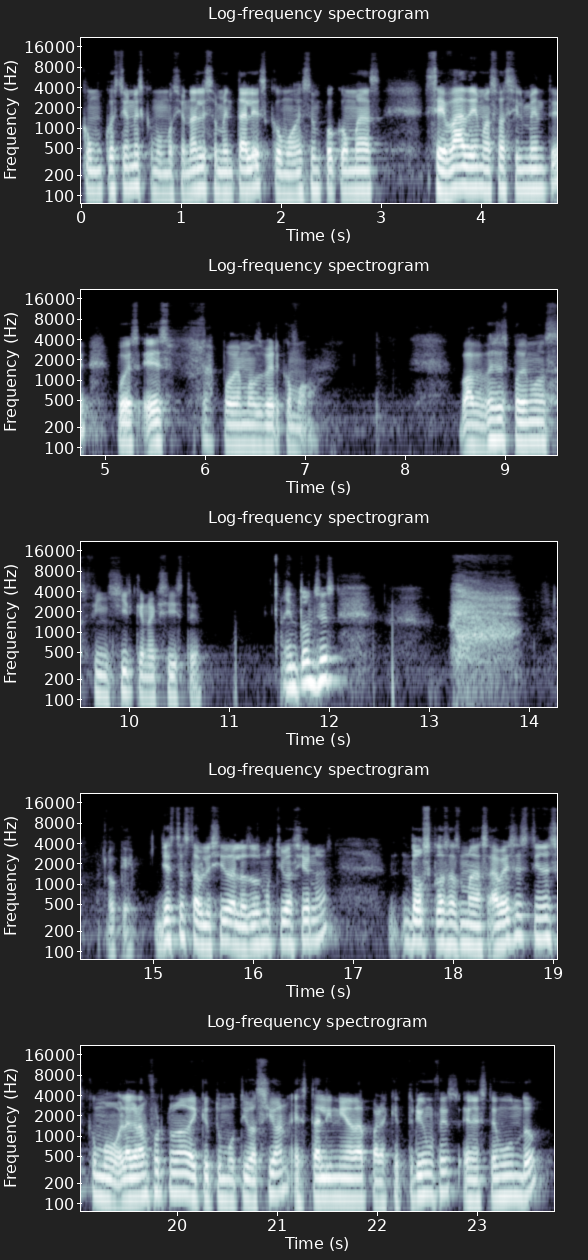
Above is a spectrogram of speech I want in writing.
con cuestiones como emocionales o mentales, como es un poco más, se evade más fácilmente, pues es, podemos ver como, a veces podemos fingir que no existe. Entonces, ok, ya está establecido las dos motivaciones. Dos cosas más. A veces tienes como la gran fortuna de que tu motivación está alineada para que triunfes en este mundo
